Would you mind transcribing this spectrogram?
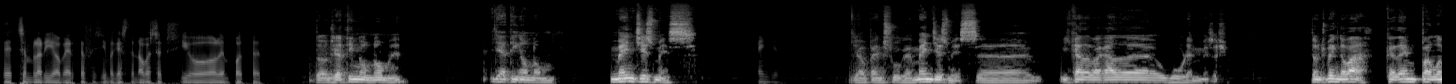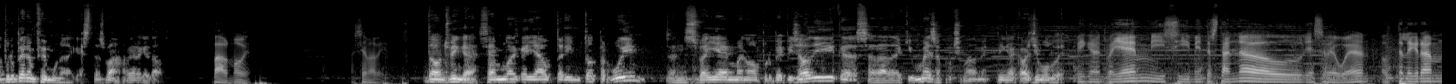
què et semblaria, Albert, que féssim aquesta nova secció a l'Empodcat? Doncs ja tinc el nom, eh? Ja tinc el nom. Menys és més. Menys és més. Jo penso que menys és més. Eh, i cada vegada ho veurem més, això. Doncs vinga, va, quedem per la propera en fem una d'aquestes. Va, a veure què tal. Val, molt bé. Em sembla bé. Doncs vinga, sembla que ja ho tenim tot per avui. Ens veiem en el proper episodi, que serà d'aquí un mes aproximadament. Vinga, que vagi molt bé. Vinga, ens veiem i si mentrestant el, ja sabeu, eh, el Telegram,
